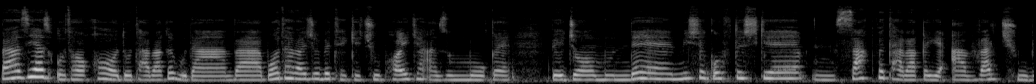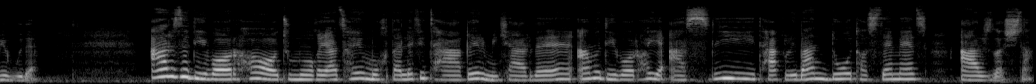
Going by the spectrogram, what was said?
بعضی از اتاقها دو طبقه بودن و با توجه به تکه چوب هایی که از اون موقع به جا مونده میشه گفتش که سقف طبقه اول چوبی بوده. عرض دیوارها تو موقعیت های مختلفی تغییر می کرده اما دیوارهای اصلی تقریبا دو تا سه متر عرض داشتن.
